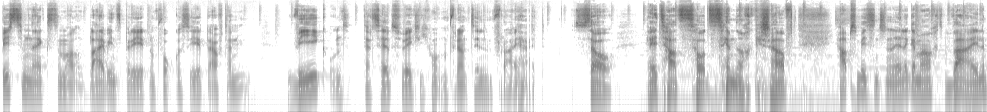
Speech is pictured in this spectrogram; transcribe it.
Bis zum nächsten Mal und bleib inspiriert und fokussiert auf deinem Weg und der Selbstverwirklichung und finanziellen Freiheit. So, jetzt hat es trotzdem noch geschafft. Ich habe es ein bisschen schneller gemacht, weil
